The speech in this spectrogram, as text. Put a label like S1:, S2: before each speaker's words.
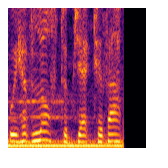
S1: We have lost objective app.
